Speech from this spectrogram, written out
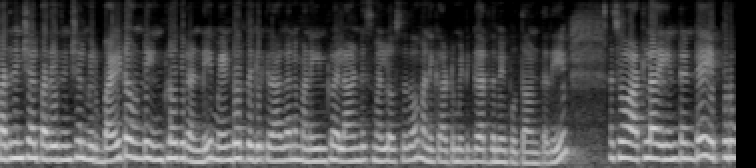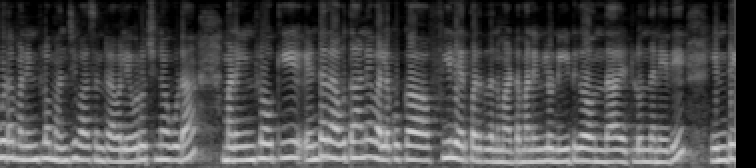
పది నిమిషాలు పదిహేను నిమిషాలు మీరు బయట ఉండి ఇంట్లోకి రండి. మెయిన్ డోర్ దగ్గరికి రాగానే మన ఇంట్లో ఎలాంటి స్మెల్ వస్తుందో మనకి ఆటోమేటిక్గా అర్థమైపోతూ ఉంటుంది. సో అట్లా ఏంటంటే ఎప్పుడు కూడా మన ఇంట్లో మంచి వాసన రావాలి. ఎవరు వచ్చినా కూడా మన ఇంట్లోకి ఎంటర్ అవుతానే వాళ్ళకు ఒక ఫీల్ ఏర్పడుతుంది అనమాట మన ఇంట్లో నీట్గా ఉందా ఎట్లుందనేది ఇంటి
